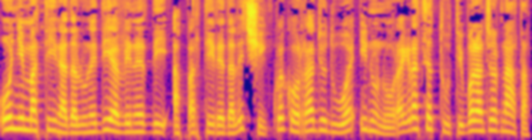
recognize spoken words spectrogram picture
ogni mattina da lunedì a venerdì a partire dalle 5 con Radio 2 in un'ora. Grazie a tutti, buona giornata.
